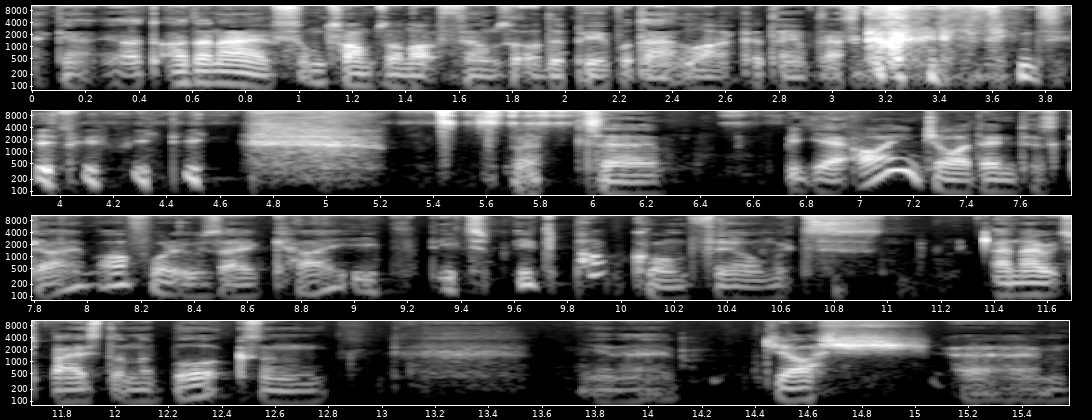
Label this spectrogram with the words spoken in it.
again, I, I don't know. Sometimes I like films that other people don't like. I don't know if that's got anything to do with it. But uh, but yeah, I enjoyed Ender's Game. I thought it was okay. It, it's it's popcorn film. It's I know it's based on the books, and you know Josh um,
